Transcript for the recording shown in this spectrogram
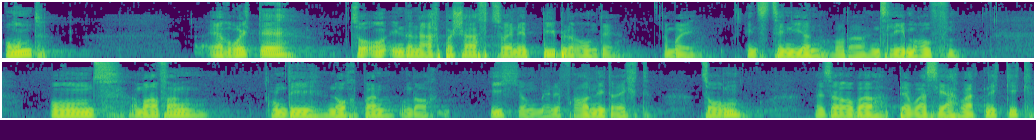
und er wollte so in der Nachbarschaft so eine Bibelrunde einmal inszenieren oder ins Leben rufen. Und am Anfang haben die Nachbarn und auch ich und meine Frau nicht recht gezogen. Also, aber der war sehr hartnäckig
